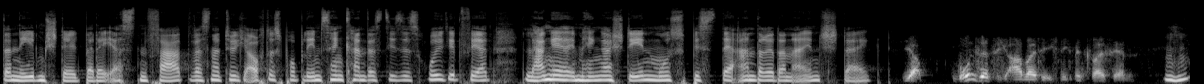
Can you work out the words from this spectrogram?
daneben stellt bei der ersten Fahrt, was natürlich auch das Problem sein kann, dass dieses ruhige Pferd lange im Hänger stehen muss, bis der andere dann einsteigt? Ja, grundsätzlich arbeite ich nicht mit zwei Pferden. Mhm.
